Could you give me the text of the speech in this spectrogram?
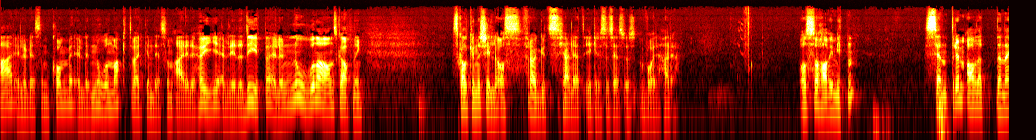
er eller det som kommer, eller noen makt, verken det som er i det høye eller i det dype, eller noen annen skapning, skal kunne skille oss fra Guds kjærlighet i Kristus Jesus, vår Herre. Og så har vi midten, Sentrum av denne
